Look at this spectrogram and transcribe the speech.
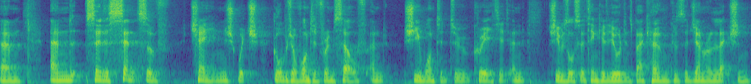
um, and so this sense of change, which Gorbachev wanted for himself, and she wanted to create it. And she was also thinking of the audience back home because the general election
